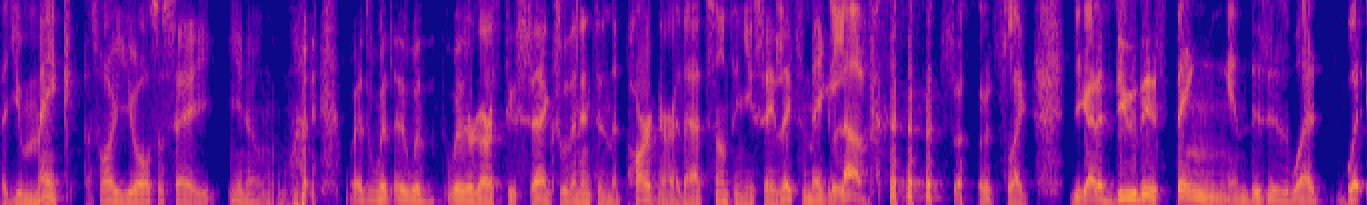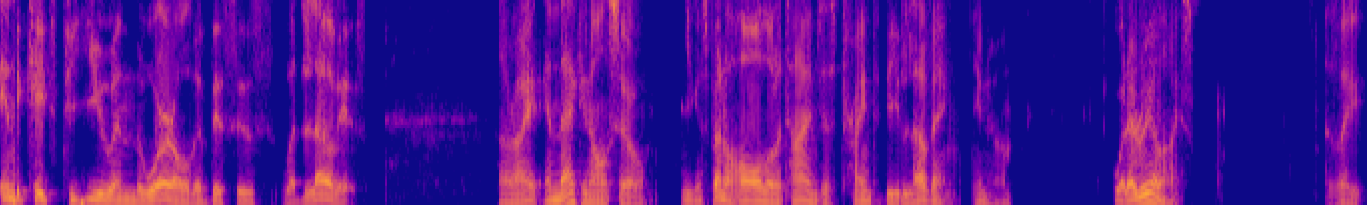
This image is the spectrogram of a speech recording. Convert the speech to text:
that you make. That's why you also say, you know, with, with with with regards to sex with an intimate partner, that's something you say. Let's make love. so it's like you got to do this thing, and this is what what indicates to you and the world that this is what love is. All right, and that can also you can spend a whole lot of time just trying to be loving. You know, what I realize is like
